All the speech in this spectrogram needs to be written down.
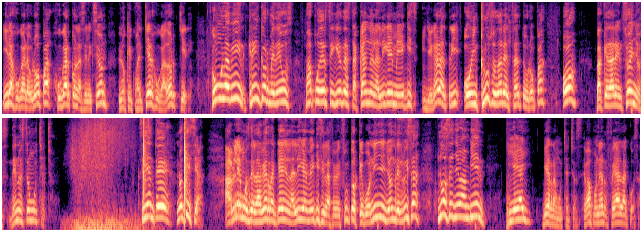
ir a jugar a Europa, jugar con la selección, lo que cualquier jugador quiere. ¿Cómo la ven? ¿Creen que Ormedeus va a poder seguir destacando en la Liga MX y llegar al Tri o incluso dar el salto a Europa o va a quedar en sueños de nuestro muchacho. Siguiente noticia. Hablemos de la guerra que hay en la Liga MX y la Femex porque Bonilla y John de Luisa no se llevan bien y hay guerra muchachos. Se va a poner fea la cosa.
